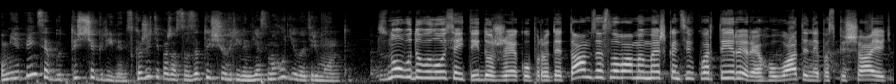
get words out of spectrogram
У меня пенсия будет 1000 гривен. Скажите, пожалуйста, за 1000 гривен я смогу делать ремонты? Знову довелося йти до ЖЕКу. Проте там, за словами мешканців квартири, реагувати не поспішають.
